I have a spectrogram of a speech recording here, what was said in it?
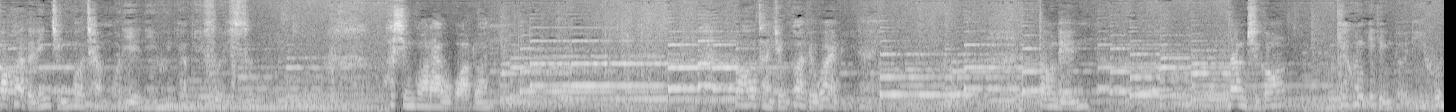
我看到恁前某签互你的离婚协议书，我心肝内有偌乱。我好亲像看到我的未来。当然，咱毋是讲结婚一定就离婚。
